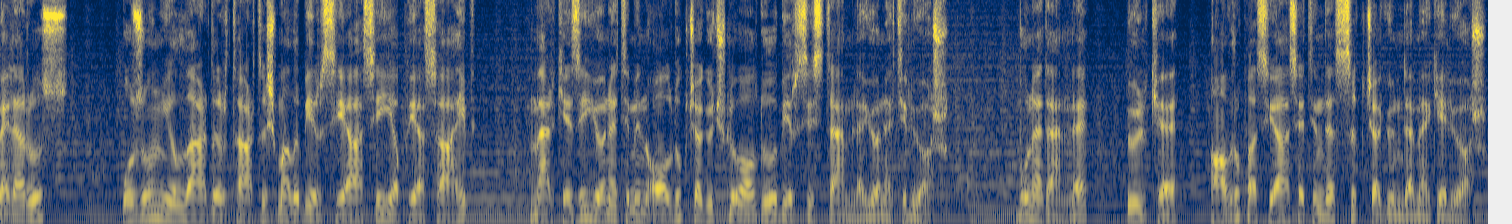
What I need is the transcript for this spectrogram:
Belarus, uzun yıllardır tartışmalı bir siyasi yapıya sahip, merkezi yönetimin oldukça güçlü olduğu bir sistemle yönetiliyor. Bu nedenle ülke Avrupa siyasetinde sıkça gündeme geliyor.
